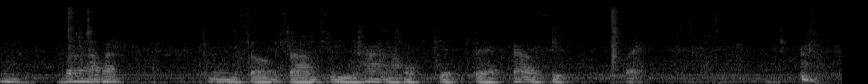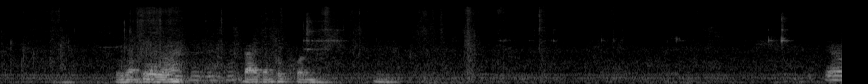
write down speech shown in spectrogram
อืมก็ต้องหาพันหนึ่งสองสามสี่ห้าหกเจ็ดแปดเก้าสิบไปเสียงเสียงนะได้กันทุกคนร้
